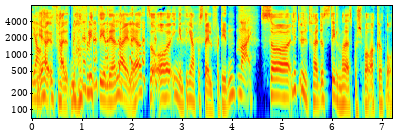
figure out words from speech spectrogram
ja. Jeg er i ferd med å flytte inn i en leilighet, og ingenting er på stell for tiden. Nei. Så litt urettferdig å stille meg det spørsmålet akkurat nå,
